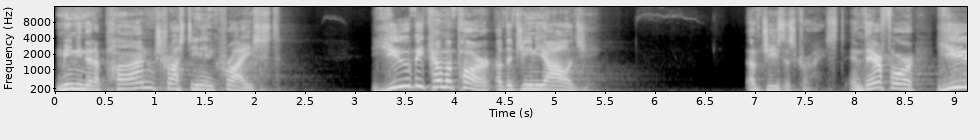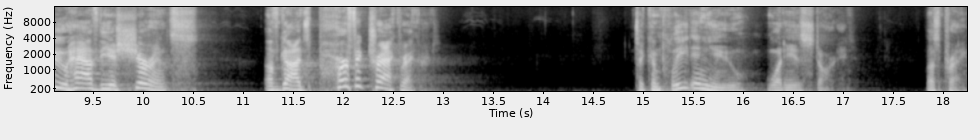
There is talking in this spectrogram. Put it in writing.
Meaning that upon trusting in Christ, you become a part of the genealogy of Jesus Christ. And therefore, you have the assurance of God's perfect track record to complete in you what he has started. Let's pray.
